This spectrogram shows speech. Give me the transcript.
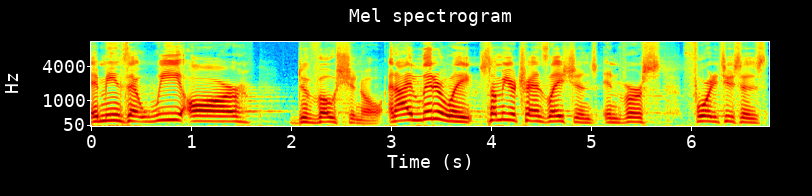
it means that we are devotional. And I literally, some of your translations in verse 42 says,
